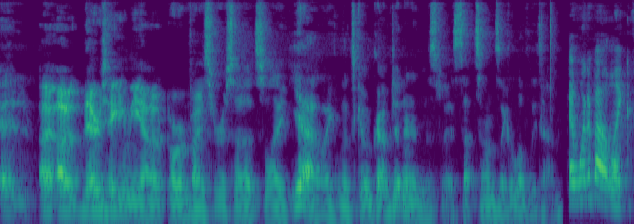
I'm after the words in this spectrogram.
uh, uh, they're taking me out or vice versa. It's like yeah, like let's go grab dinner in this place. That sounds like a lovely time. And what about like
